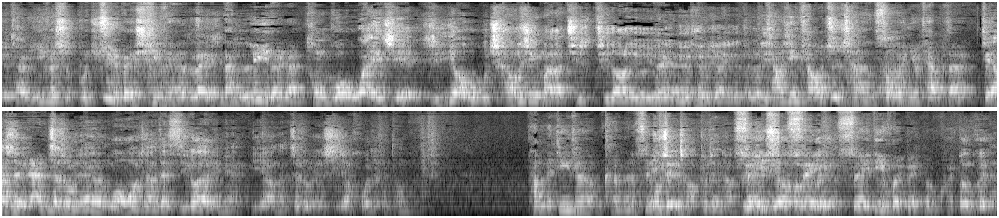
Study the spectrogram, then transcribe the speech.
new type 一个是不具备新人类能力的人，通过外界以及药物强行把它提提到了有有对。牛 type 这样一个就是能力，强行调制成所谓 new type 的这样的人，这种人往往像在死高达里面一样的，这种人实际上活着很痛苦，他们的精神可能随不正常，不正常，随时要崩溃随的，随地会被崩溃。崩溃的，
